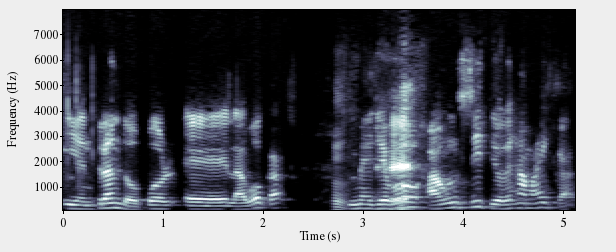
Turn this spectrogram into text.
y entrando por eh, la boca. Me llevó a un sitio de Jamaica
